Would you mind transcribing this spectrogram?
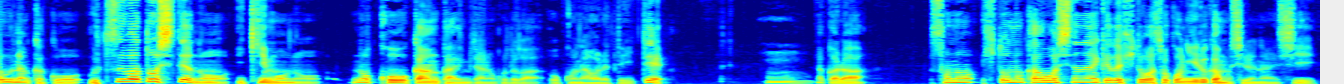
う、なんかこう、器としての生き物の交換会みたいなことが行われていて、うん。だから、その人の顔はしてないけど人はそこにいるかもしれないし、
